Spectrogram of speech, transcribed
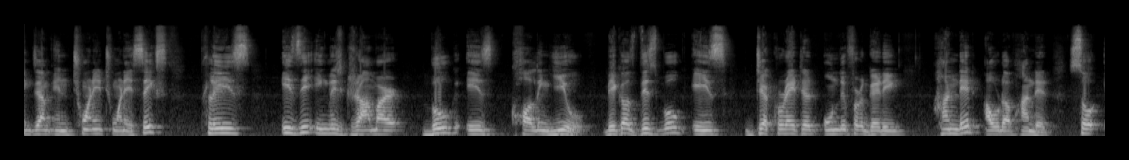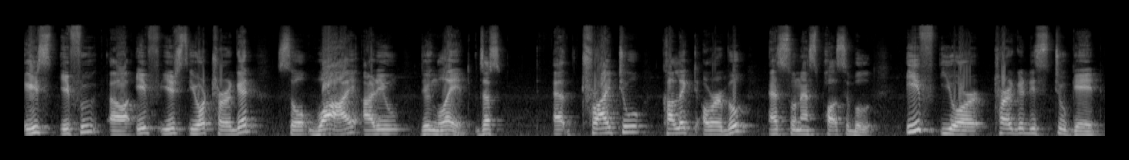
exam in twenty in 2026, please Easy English Grammar book is calling you because this book is decorated only for getting 100 out of 100. So it's if you uh, if it's your target, so why are you doing late? Just uh, try to collect our book as soon as possible. If your target is to get,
